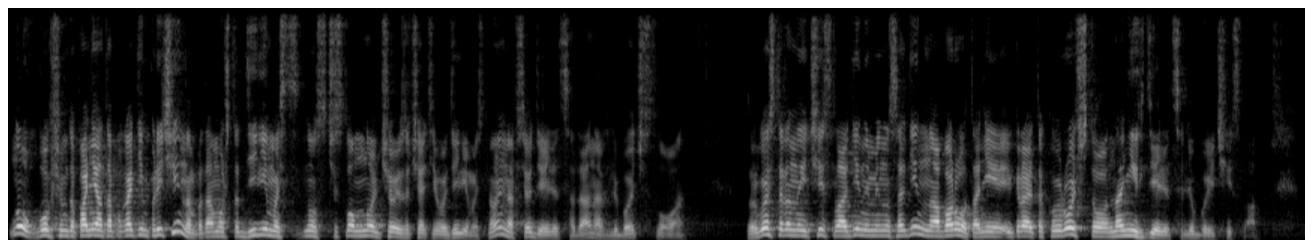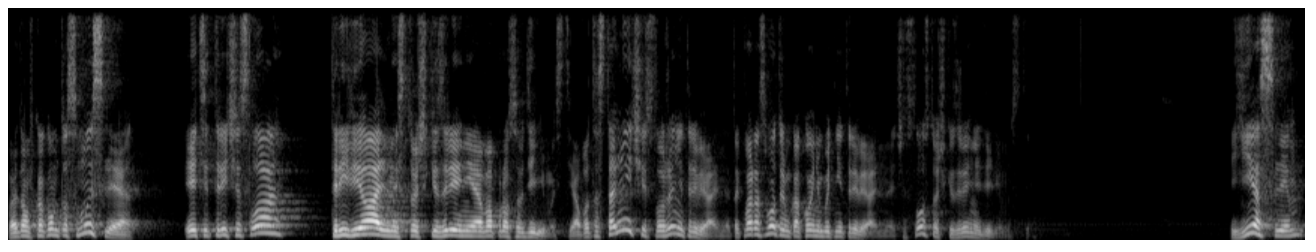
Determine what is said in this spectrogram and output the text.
Ну, в общем-то, понятно по каким причинам, потому что делимость, ну, с числом 0, что изучать его делимость? 0 на все делится, да, на любое число. С другой стороны, числа 1 и минус 1, наоборот, они играют такую роль, что на них делятся любые числа. Поэтому в каком-то смысле эти три числа тривиальны с точки зрения вопросов делимости, а вот остальные числа уже нетривиальны. Так мы рассмотрим какое-нибудь нетривиальное число с точки зрения делимости. Если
